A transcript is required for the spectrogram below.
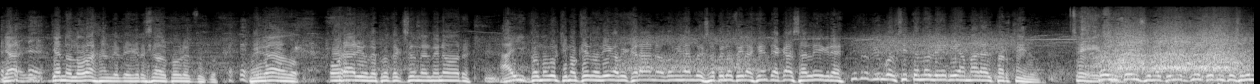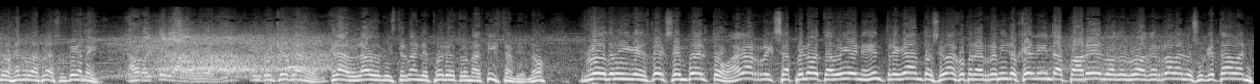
claro. ya, ya no lo bajan del desgraciado el pobre Tuco. Cuidado, horario de protección del menor. Ahí como último quedó Diego Vijarano dominando esa pelota y la gente acá se alegra. Yo creo que un bolsito no le haría mal al partido. Sí. Fue intenso en el primer tiempo, en este segundo bajaron los brazos. Dígame. A cualquier lado, ¿no? En cualquier lado. Claro, el lado de Wisterman le pone otro matiz también, ¿no? Rodríguez desenvuelto, agarra esa pelota, viene entregándose bajo para Ramiro, qué linda pared, lo, lo agarraban, lo sujetaban,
